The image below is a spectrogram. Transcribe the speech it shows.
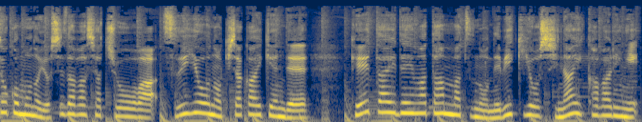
ドコモの吉沢社長は水曜の記者会見で、携帯電話端末の値引きをしない代わりに、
